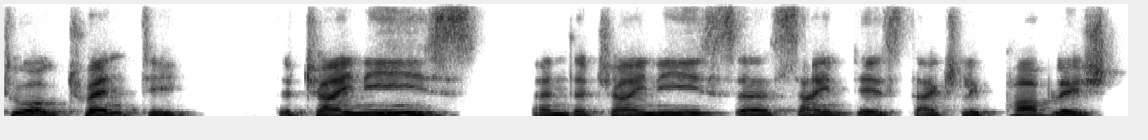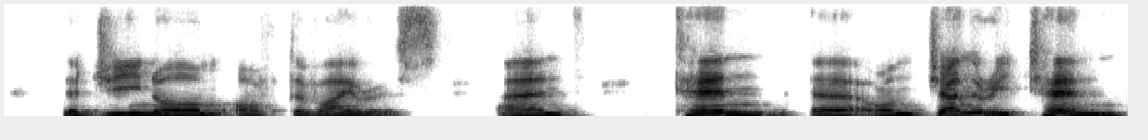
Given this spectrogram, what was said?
2020 the Chinese and the Chinese uh, scientists actually published the genome of the virus. And 10 uh, on January 10,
